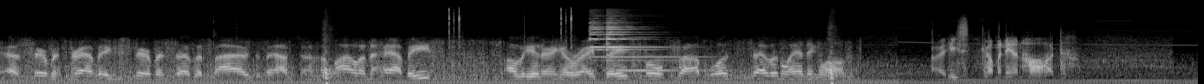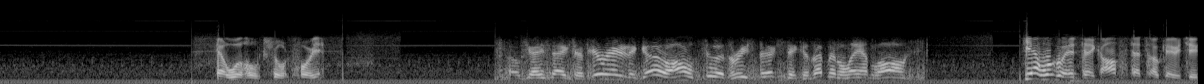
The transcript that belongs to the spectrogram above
uh, Stearman traffic, Stearman 75 is about uh, a mile and a half east. I'll be entering a right base, full stop, 17, landing long. Right, he's coming in hot. Yeah, we'll hold short for you. Okay, thanks. If you're ready to go, I'll do a 360 because I'm going to land long. Yeah, we'll go ahead and take off. That's okay with you.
